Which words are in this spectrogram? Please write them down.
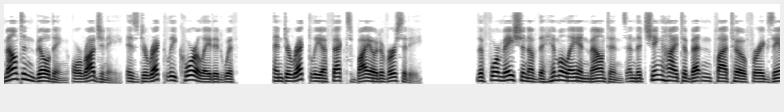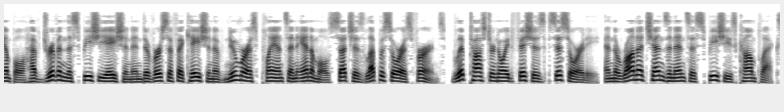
Mountain building orogeny is directly correlated with and directly affects biodiversity. The formation of the Himalayan mountains and the Qinghai Tibetan Plateau for example have driven the speciation and diversification of numerous plants and animals such as Lepisorus ferns, glyptosternoid fishes and the Rana chensinensis species complex.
